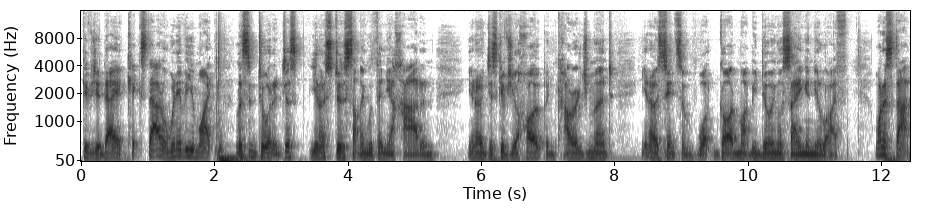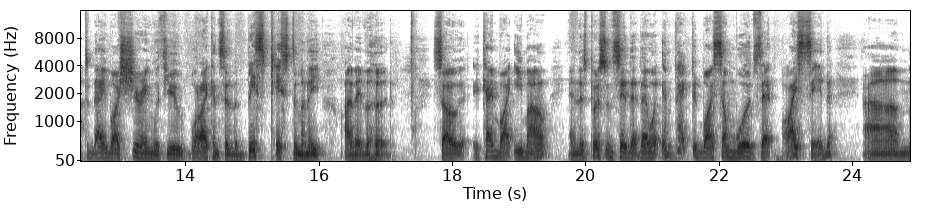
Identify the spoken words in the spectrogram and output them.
gives your day a kickstart, or whenever you might listen to it, it just, you know, stirs something within your heart and you know, just gives you hope, encouragement, you know, a sense of what God might be doing or saying in your life. I want to start today by sharing with you what I consider the best testimony I've ever heard. So it came by email, and this person said that they were impacted by some words that I said. Um,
